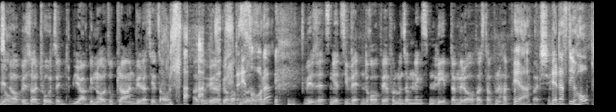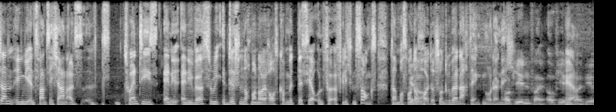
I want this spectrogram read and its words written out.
So. Genau, bis wir tot sind. Ja, genau so planen wir das jetzt aus. Also wir, wir hoffen, Das ist so, oder? Wir setzen jetzt die Wetten drauf, wer von uns am längsten lebt, damit er auch was davon hat. Ja. ja, dass die Hope dann irgendwie in 20 Jahren als 20th Anni- Anniversary Edition nochmal neu rauskommt mit bisher unveröffentlichten Songs. Da muss man Genau. doch heute schon drüber nachdenken, oder Auf nicht? jeden Fall, auf jeden Ja. Fall. Wir,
